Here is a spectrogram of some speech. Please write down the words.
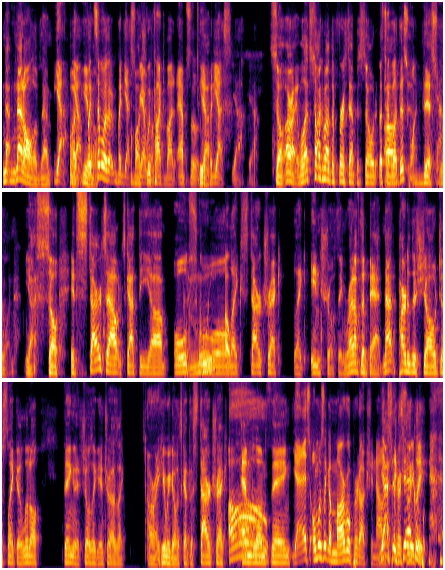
Not not all of them. Yeah, But, yeah, but know, some other, but yes, yeah, we've them. talked about it absolutely. Yeah. but yes, yeah, yeah. So, all right. Well, let's talk about the first episode. Let's talk about this one. This Yeah. one. Yes. So it starts out, it's got the um, old school, oh. like Star Trek, like intro thing right off the bat, not part of the show, just like a little thing. And it shows like intro. I was like, all right, here we go. It's got the Star Trek emblem Oh, thing. Yeah, it's almost like a Marvel production now. Yes, Star Trek's really- exactly.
